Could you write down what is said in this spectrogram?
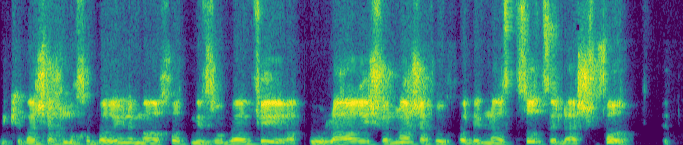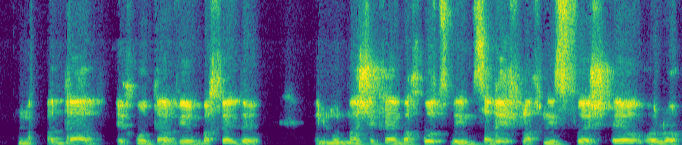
מכיוון שאנחנו מחוברים למערכות מיזוג האוויר, הפעולה הראשונה שאנחנו יכולים לעשות זה להשוות את מדד איכות האוויר בחדר אל מול מה שקיים בחוץ, ואם צריך להכניס fresh air או לא.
